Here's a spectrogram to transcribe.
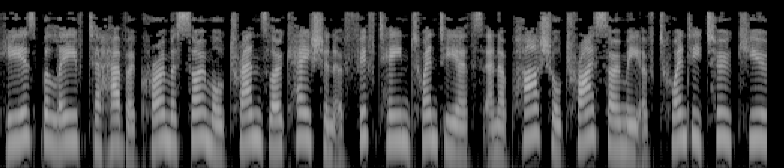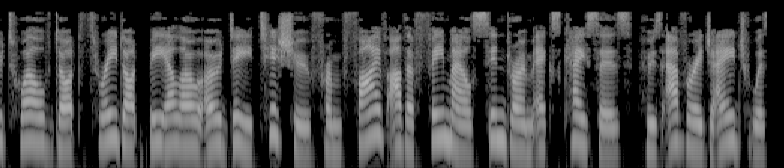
He is believed to have a chromosomal translocation of 15 20ths and a partial trisomy of 22q12.3.blood tissue from five other female syndrome X cases whose average age was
